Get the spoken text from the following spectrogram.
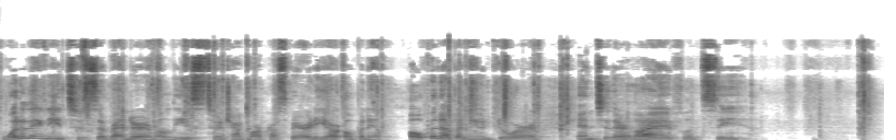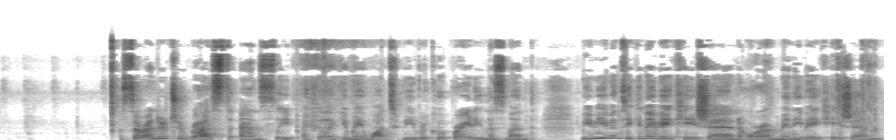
What do they need to surrender and release to attract more prosperity or open, it, open up a new door into their life? Let's see. Surrender to rest and sleep. I feel like you may want to be recuperating this month. Maybe even taking a vacation or a mini vacation.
